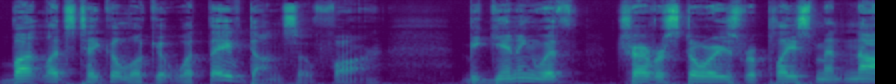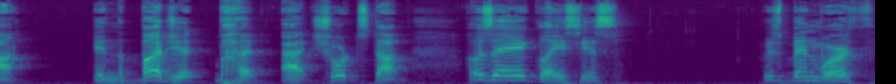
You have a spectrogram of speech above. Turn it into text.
But let's take a look at what they've done so far. Beginning with Trevor Story's replacement, not in the budget, but at shortstop, Jose Iglesias, who's been worth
